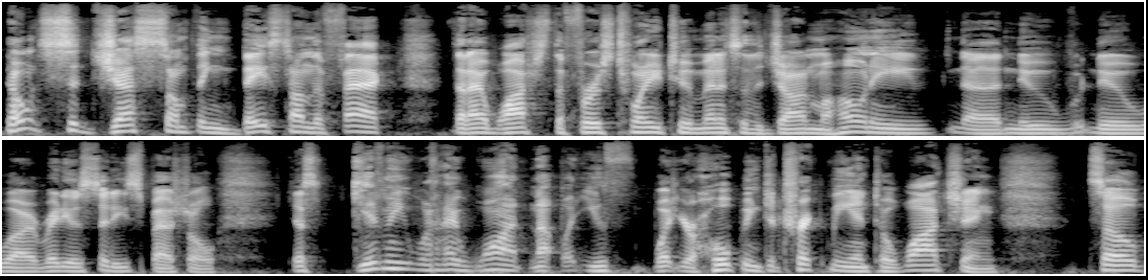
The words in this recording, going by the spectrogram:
Don't suggest something based on the fact that I watched the first 22 minutes of the John Mulaney uh, new new uh, Radio City special. Just give me what I want, not what you what you're hoping to trick me into watching. So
